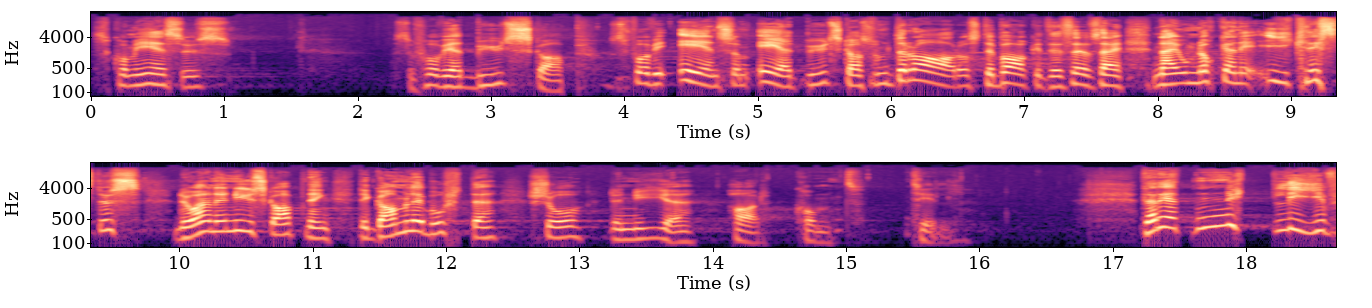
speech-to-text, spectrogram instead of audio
Så kommer Jesus så får vi et budskap. Så får vi en som er et budskap som drar oss tilbake til seg og sier nei, om noen er i Kristus, da er han en ny skapning. Det gamle er borte. Se, det nye har kommet til. Det er et nytt liv.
